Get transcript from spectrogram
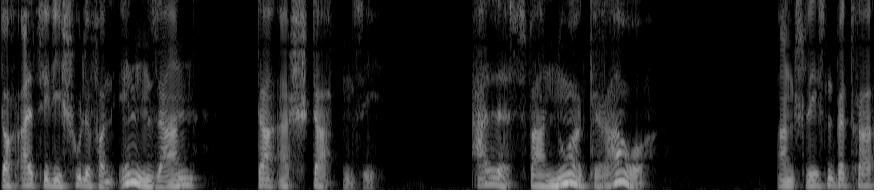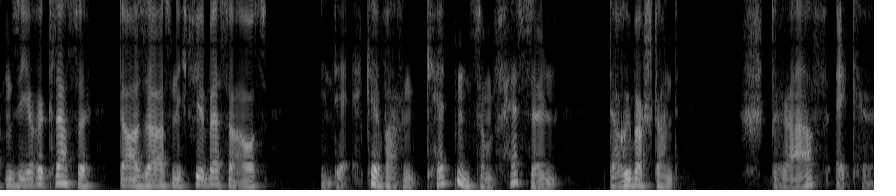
Doch als sie die Schule von innen sahen, da erstarrten sie. Alles war nur grau. Anschließend betraten sie ihre Klasse. Da sah es nicht viel besser aus. In der Ecke waren Ketten zum Fesseln. Darüber stand Strafecke.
